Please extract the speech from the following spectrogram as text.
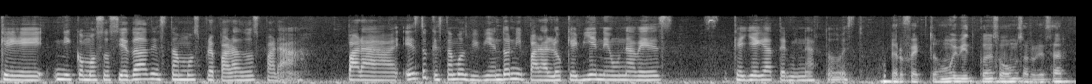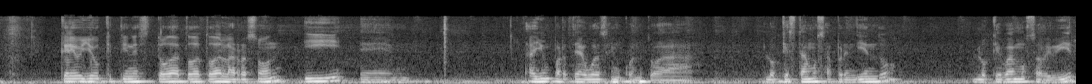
que, ni como sociedad estamos preparados para, para esto que estamos viviendo, ni para lo que viene una vez que llegue a terminar todo esto. Perfecto, muy bien, con eso vamos a regresar. Creo yo que tienes toda, toda, toda la razón y eh, hay un parteaguas en cuanto a lo que estamos aprendiendo, lo que vamos a vivir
